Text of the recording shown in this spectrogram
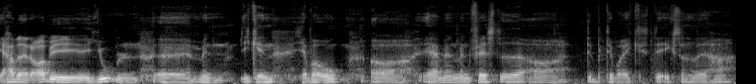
jeg har været deroppe i julen, øh, men igen, jeg var ung, og ja, men man festede, og det, det var ikke, det er ikke sådan noget, jeg har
